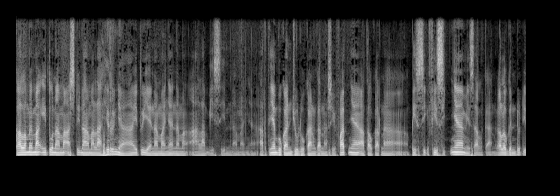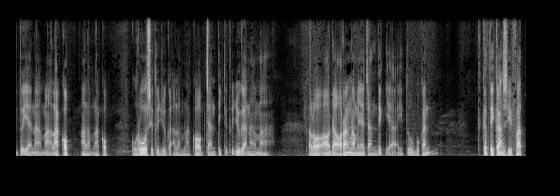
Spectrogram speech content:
kalau memang itu nama asli nama lahirnya itu ya namanya nama alam isim namanya. Artinya bukan julukan karena sifatnya atau karena fisik fisiknya misalkan. Kalau gendut itu ya nama lakob alam lakob kurus itu juga alam lakob cantik itu juga nama kalau ada orang namanya cantik ya itu bukan ketika sifat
